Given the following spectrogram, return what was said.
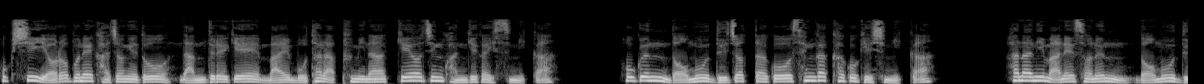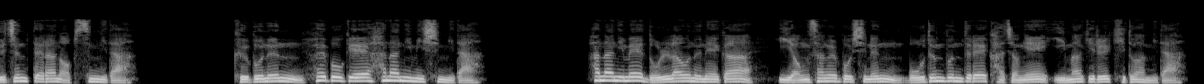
혹시 여러분의 가정에도 남들에게 말 못할 아픔이나 깨어진 관계가 있습니까? 혹은 너무 늦었다고 생각하고 계십니까? 하나님 안에서는 너무 늦은 때란 없습니다. 그분은 회복의 하나님이십니다. 하나님의 놀라운 은혜가 이 영상을 보시는 모든 분들의 가정에 임하기를 기도합니다.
